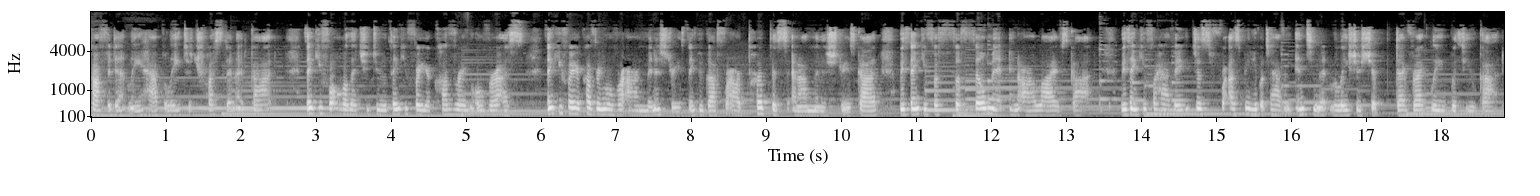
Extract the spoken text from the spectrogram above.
confidently, happily to trust in it, God. Thank you for all that you do. Thank you for your covering over us. Thank you for your covering over our ministries. Thank you, God, for our purpose and our ministries, God. We thank you for fulfillment in our lives, God. We thank you for having, just for us being able to have an intimate relationship directly with you, God.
